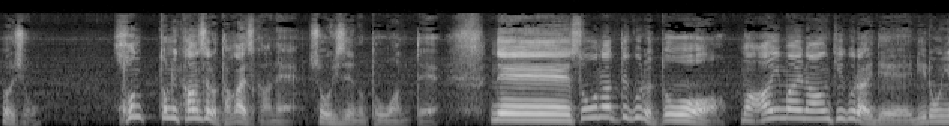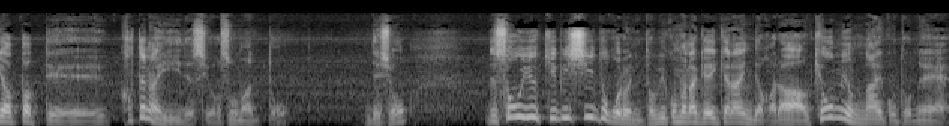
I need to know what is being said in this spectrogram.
そうでしょ？本当に完成度高いですからね。消費税の答案って。でそうなってくるとまあ曖昧な暗記ぐらいで理論やったって勝てないですよそうなると。でしょ？でそういう厳しいところに飛び込まなきゃいけないんだから興味のないことをね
